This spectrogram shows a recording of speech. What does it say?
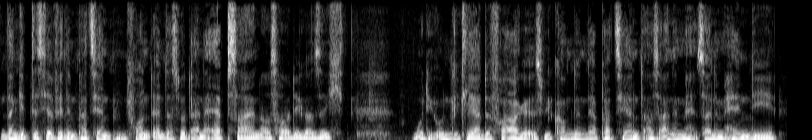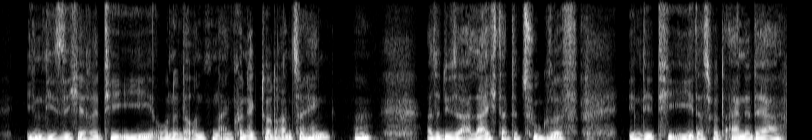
Und dann gibt es ja für den Patienten ein Frontend. Das wird eine App sein aus heutiger Sicht, wo die ungeklärte Frage ist, wie kommt denn der Patient aus einem, seinem Handy in die sichere TI, ohne da unten einen Konnektor dran zu hängen. Also dieser erleichterte Zugriff in die TI, das wird eine der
